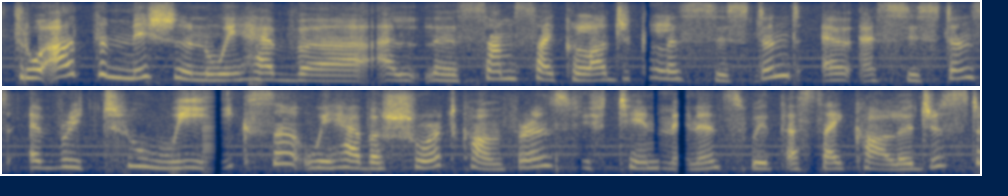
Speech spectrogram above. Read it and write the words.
Throughout the mission, we have uh, uh, some psychological assistant uh, assistance every two weeks. We have a short conference, 15 minutes, with a psychologist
